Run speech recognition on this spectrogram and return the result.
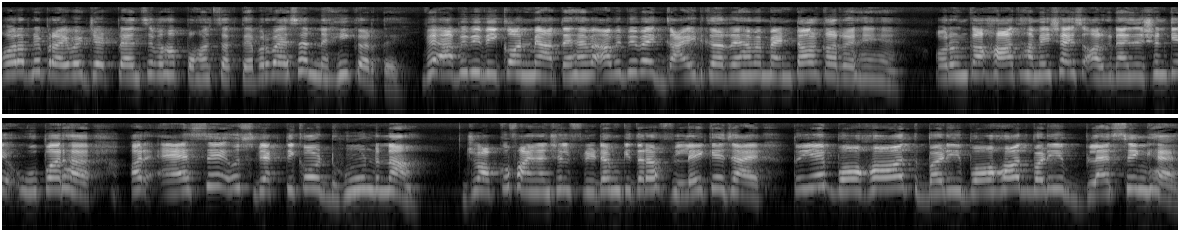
और अपने प्राइवेट जेट प्लान से वहाँ पहुँच सकते हैं, पर वो ऐसा नहीं करते। वे अभी भी वीकॉन में आते हैं अभी भी वे गाइड कर रहे हैं, वे मेंटोर कर रहे हैं। और उनका हाथ हमेशा इस ऑर्गेनाइजेशन के ऊपर है। और ऐसे उस व्यक्ति को ढूंढना जो आपको फाइनेंशियल फ्रीडम की तरफ़ लेके जाए तो ये बहुत बड़ी बहुत बड़ी ब्लेसिंग है।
